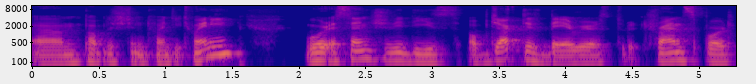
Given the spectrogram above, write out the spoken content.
um, published in 2020, where essentially these objective barriers to the transport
